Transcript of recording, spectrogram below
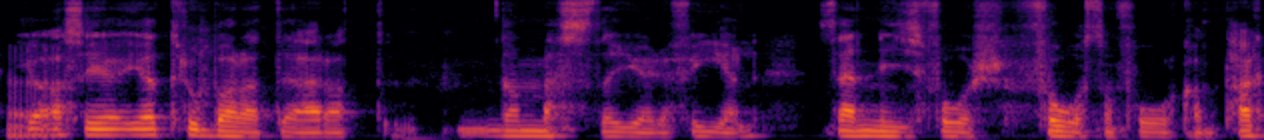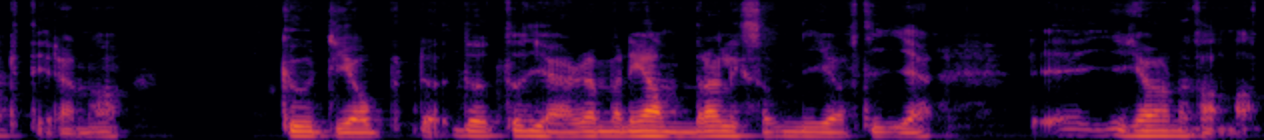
Ja, alltså jag, jag tror bara att det är att de mesta gör det fel. Sen ni får, få som får kontakt i den och good jobb, då, då, då gör det. Men de andra liksom 9 av 10 eh, gör något annat.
